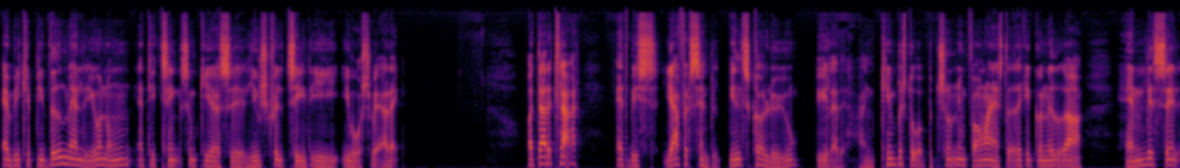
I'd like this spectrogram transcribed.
at vi kan blive ved med at leve nogle af de ting, som giver os øh, livskvalitet i, i vores hverdag. Og der er det klart, at hvis jeg for eksempel elsker at løbe, eller det har en kæmpe stor betydning for mig, at jeg stadig kan gå ned og handle selv,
